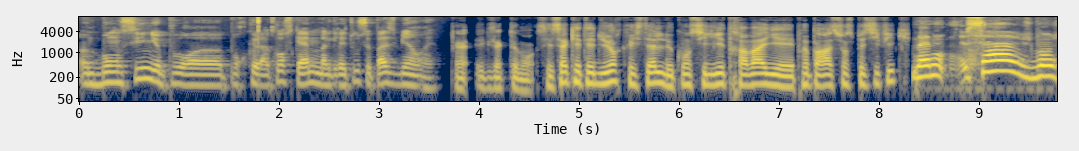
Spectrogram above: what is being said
un bon signe pour, euh, pour que la course, quand même, malgré tout, se passe bien. Ouais. Exactement. C'est ça qui était dur, Christelle, de concilier travail et préparation spécifique? Même ça, bon,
